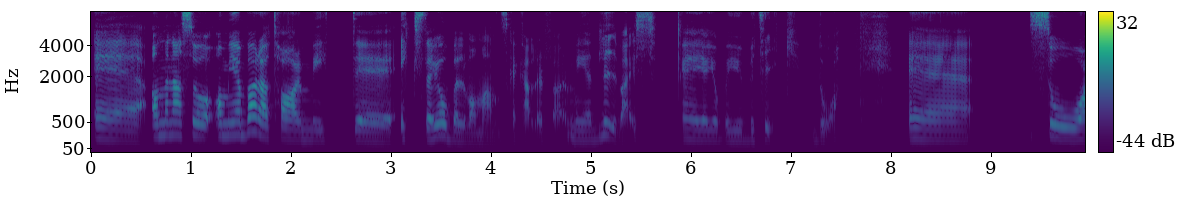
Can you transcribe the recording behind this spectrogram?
Eh, ja, men alltså, om jag bara tar mitt eh, extrajobb eller vad man ska kalla det för med Levi's. Eh, jag jobbar ju i butik då. Eh, så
